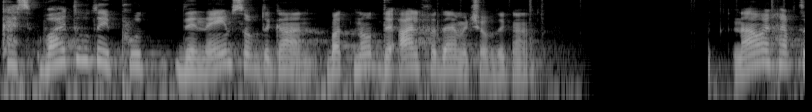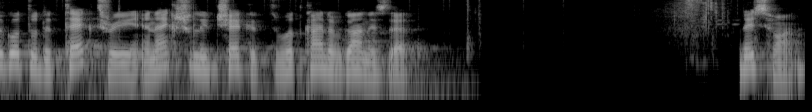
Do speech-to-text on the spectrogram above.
Guys, why do they put the names of the gun but not the alpha damage of the gun? Now I have to go to the tech tree and actually check it. What kind of gun is that? This one.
